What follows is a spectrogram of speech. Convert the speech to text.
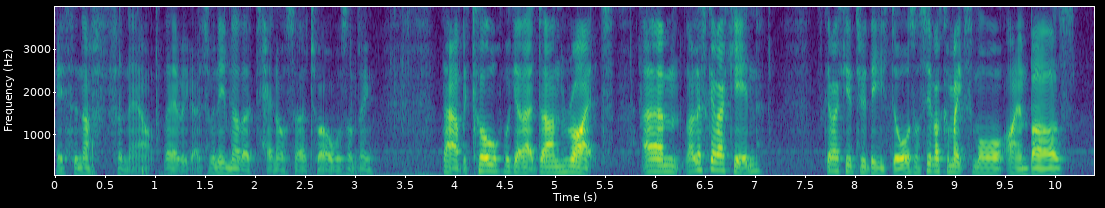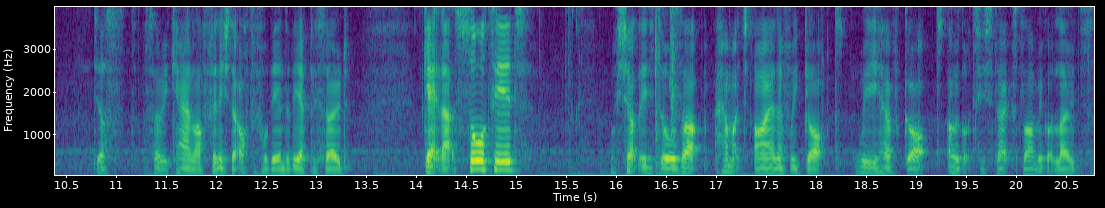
It's enough for now. There we go. So we need another 10 or so, 12 or something. That'll be cool. We'll get that done. Right. Um, let's go back in. Let's go back in through these doors. I'll see if I can make some more iron bars. Just so we can. I'll finish that off before the end of the episode. Get that sorted. We'll shut these doors up. How much iron have we got? We have got... Oh, we've got two stacks. Blimey, we've got loads.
